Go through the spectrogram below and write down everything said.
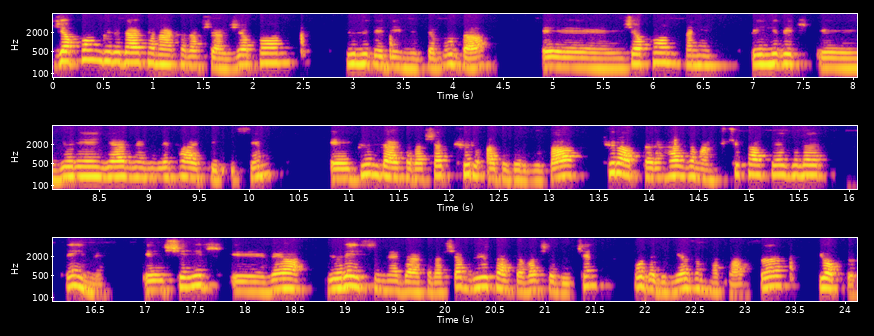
Japon gülü derken arkadaşlar Japon gülü dediğimizde burada e, Japon hani belli bir e, yöreye, yer ve millete ait bir isim. E, gül de arkadaşlar tür adıdır burada. Tür adları her zaman küçük harfle yazılır. Değil mi? E, şehir e, veya yöre isimleri de arkadaşlar büyük harfle başladığı için burada bir yazım hatası yoktur.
